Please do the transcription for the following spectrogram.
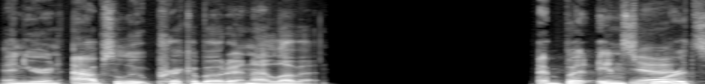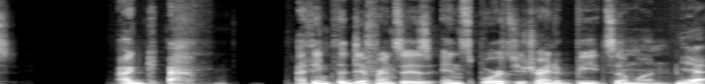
and you're an absolute prick about it, and I love it. But in Yeah. sports, I, I think the difference is in sports you're trying to beat someone. yeah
